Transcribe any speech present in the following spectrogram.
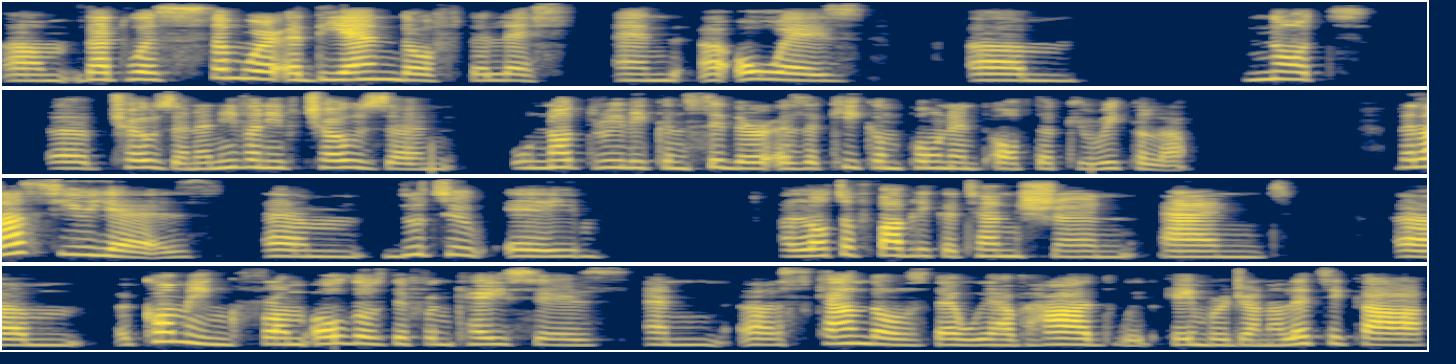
um, that was somewhere at the end of the list and uh, always um, not uh, chosen, and even if chosen, not really considered as a key component of the curricula. The last few years, um, due to a a lot of public attention and um, coming from all those different cases and uh, scandals that we have had with Cambridge Analytica,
